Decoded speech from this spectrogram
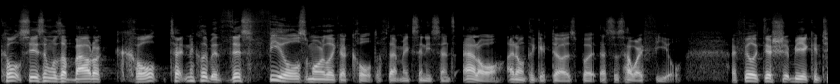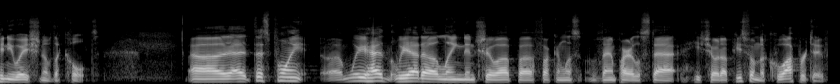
Cult season was about a cult technically, but this feels more like a cult. If that makes any sense at all, I don't think it does, but that's just how I feel. I feel like this should be a continuation of the cult. Uh, at this point, uh, we had we had a uh, Langdon show up, uh, fucking Les- vampire Lestat. He showed up. He's from the cooperative,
